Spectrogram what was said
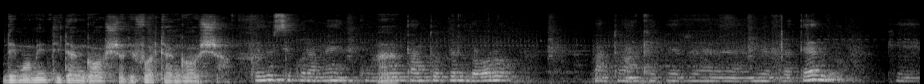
dei momenti di angoscia, di forte angoscia. Quello sicuramente, eh. non tanto per loro quanto anche per eh, mio fratello che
